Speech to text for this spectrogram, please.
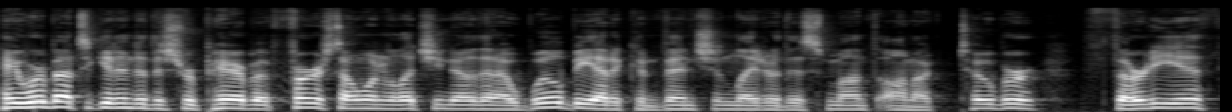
Hey, we're about to get into this repair, but first I want to let you know that I will be at a convention later this month on October 30th.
